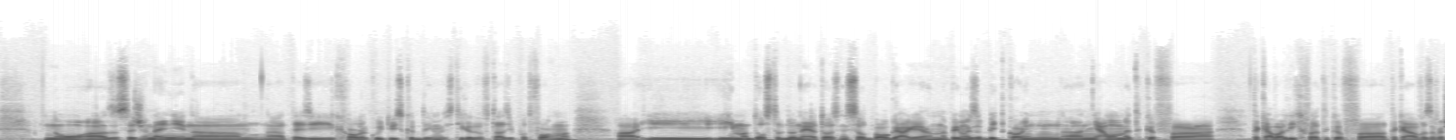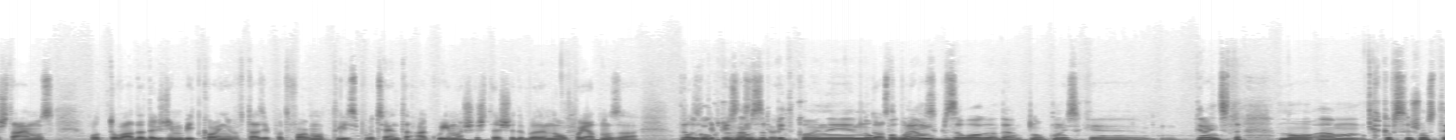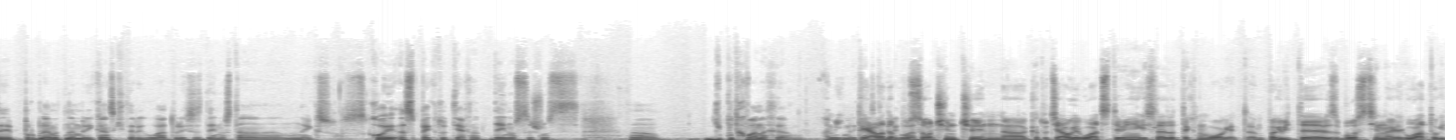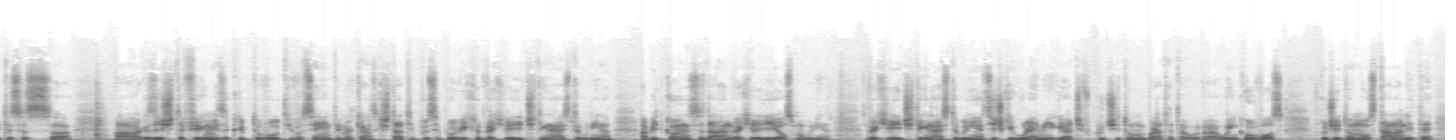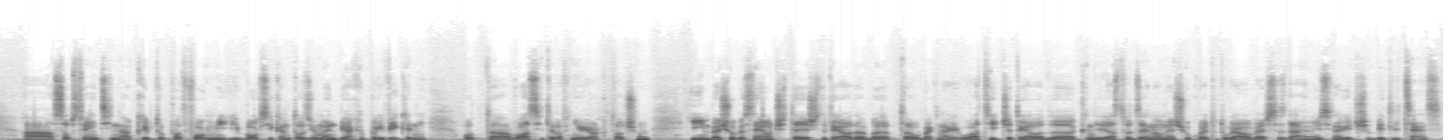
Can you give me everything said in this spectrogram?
но а, за съжаление на а, тези хора, които искат да инвестират в тази платформа а, и, и имат достъп до нея, т.е. не са от България, например за биткоин а, нямаме такъв, а, такава лихва, такъв, а, такава възвръщаемост от това да държим биткоини в тази платформа от 30%. Ако имаше, ще, ще да бъде много приятно за да, този Доколкото тип знам, за биткоин е много Доста по-голям залога, да, много по-нисък е границата, но ам, какъв всъщност е проблемът на американските регулатори с дейността на Nexo? С кой аспект от тяхната дейност всъщност ги подхванаха? Ами, трябва да посочим, че а, като цяло регулациите винаги следват технологията. Първите сблъсъци на регулаторите с а, а, различните фирми за криптовалути в Съединените Американски щати се появиха 2014 година, а биткоин е създаден 2008 година. 2014 година всички големи играчи, включително братята Winklevoss, включително останалите а, собственици на криптоплатформи и бокси към този момент, бяха привикани от а, властите в Нью Йорк точно и им беше обяснено, че те ще трябва да бъдат обект на регулации, че трябва да кандидатстват за едно нещо, което тогава беше създадено и се нарича бит лиценз.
